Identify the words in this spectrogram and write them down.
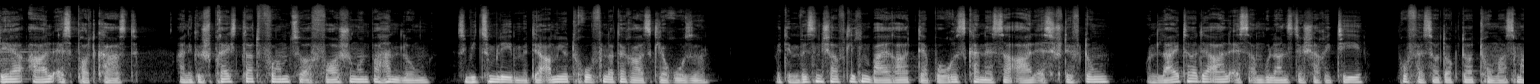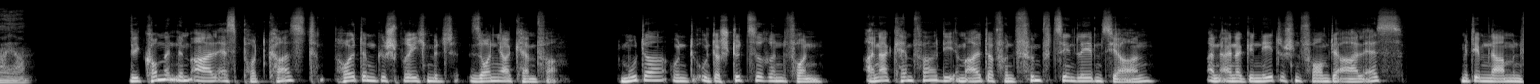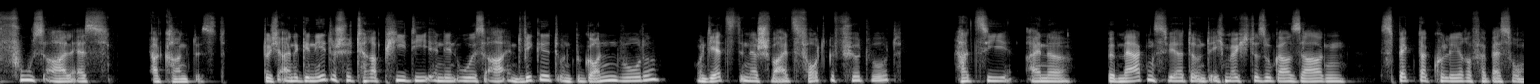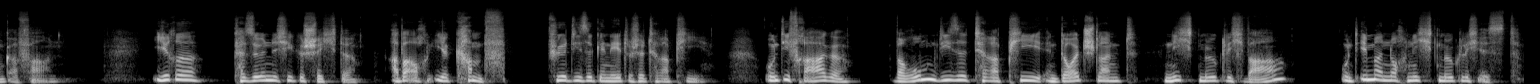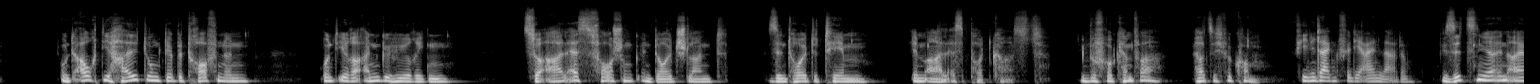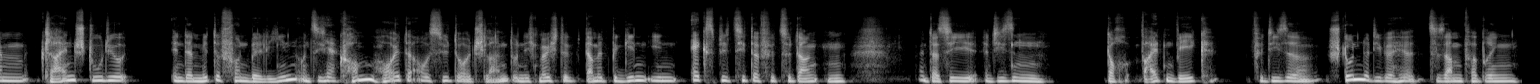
Der ALS-Podcast, eine Gesprächsplattform zur Erforschung und Behandlung sowie zum Leben mit der amyotrophen Lateralsklerose. Mit dem wissenschaftlichen Beirat der Boris Canessa ALS Stiftung und Leiter der ALS-Ambulanz der Charité, Prof. Dr. Thomas Mayer. Willkommen im ALS-Podcast, heute im Gespräch mit Sonja Kämpfer, Mutter und Unterstützerin von Anna Kämpfer, die im Alter von 15 Lebensjahren an einer genetischen Form der ALS mit dem Namen Fuß-ALS erkrankt ist. Durch eine genetische Therapie, die in den USA entwickelt und begonnen wurde und jetzt in der Schweiz fortgeführt wird, hat sie eine bemerkenswerte und ich möchte sogar sagen, spektakuläre Verbesserung erfahren. Ihre persönliche Geschichte, aber auch ihr Kampf für diese genetische Therapie und die Frage, warum diese Therapie in Deutschland nicht möglich war und immer noch nicht möglich ist. Und auch die Haltung der Betroffenen und ihrer Angehörigen zur ALS-Forschung in Deutschland sind heute Themen im ALS-Podcast. Liebe Frau Kämpfer, herzlich willkommen. Vielen Dank für die Einladung. Wir sitzen ja in einem kleinen Studio in der Mitte von Berlin und Sie ja. kommen heute aus Süddeutschland und ich möchte damit beginnen, Ihnen explizit dafür zu danken, dass Sie diesen doch weiten Weg für diese Stunde, die wir hier zusammen verbringen,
